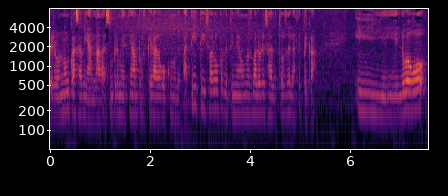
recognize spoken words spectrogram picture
pero nunca sabían nada. Siempre me decían pues, que era algo como de hepatitis o algo porque tenía unos valores altos de la CPK. Y luego,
